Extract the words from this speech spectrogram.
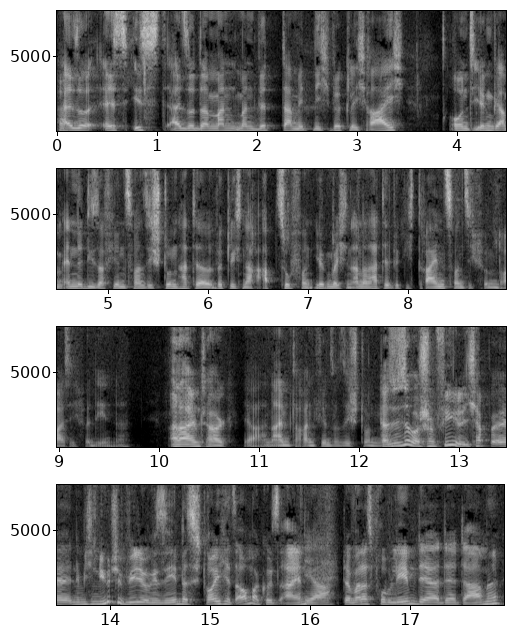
Also es ist, also da man, man wird damit nicht wirklich reich. Und irgendwie am Ende dieser 24 Stunden hat er wirklich nach Abzug von irgendwelchen anderen, hat er wirklich 23,35 verdient. Ne? An einem Tag. Ja, an einem Tag, an 24 Stunden. Das ist aber schon viel. Ich habe äh, nämlich ein YouTube-Video gesehen, das streue ich jetzt auch mal kurz ein. Ja. Da war das Problem der, der Dame,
